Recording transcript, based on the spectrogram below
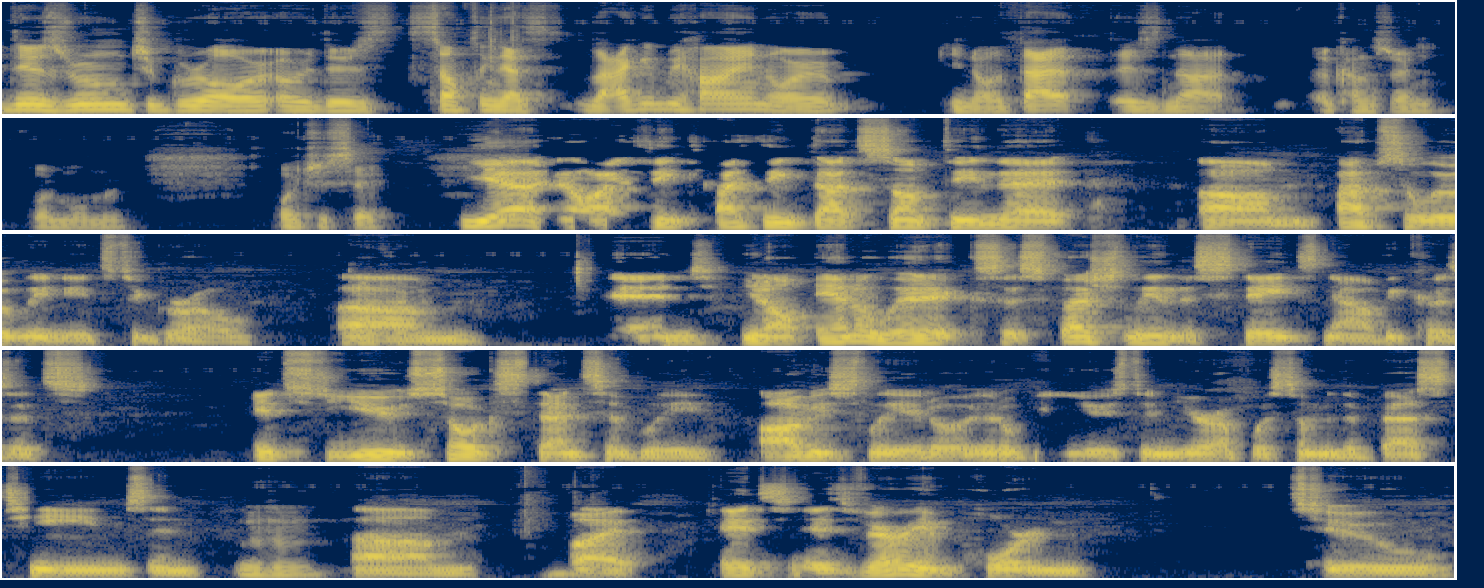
there's room to grow, or, or there's something that's lagging behind, or you know that is not a concern for the moment? What'd you say? Yeah, no, I think I think that's something that um, absolutely needs to grow. Okay. Um, and you know, analytics, especially in the states now, because it's it's used so extensively. Obviously, it'll it'll be used in Europe with some of the best teams, and mm-hmm. um, but it's it's very important to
